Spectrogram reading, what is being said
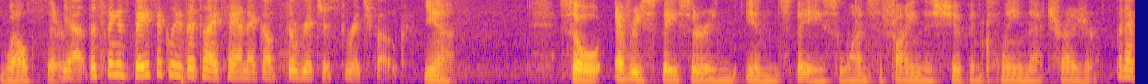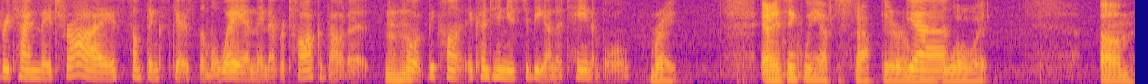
wealth there. Yeah. This thing is basically the Titanic of the richest rich folk. Yeah. So every spacer in, in space wants to find this ship and claim that treasure. But every time they try, something scares them away and they never talk about it. Mm-hmm. So it become it continues to be unattainable. Right. And I think we have to stop there or Yeah. we'll blow it. Um,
